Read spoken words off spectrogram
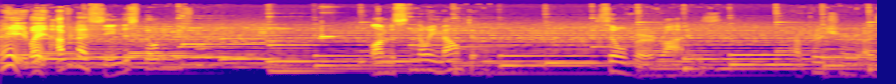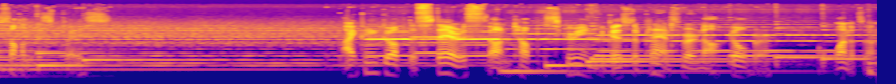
Hey, wait, haven't I seen this building before? On the snowy mountain. Silver Rise. I'm pretty sure I saw this. I couldn't go up the stairs on top of the screen because the plants were knocked over. One of them.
